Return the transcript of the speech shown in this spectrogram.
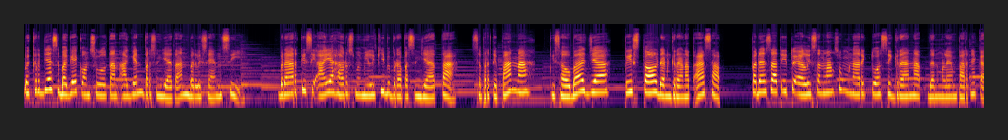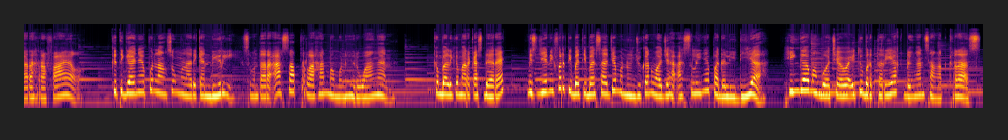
bekerja sebagai konsultan agen persenjataan berlisensi. Berarti si ayah harus memiliki beberapa senjata, seperti panah, pisau baja, pistol, dan granat asap. Pada saat itu Ellison langsung menarik tuas si granat dan melemparnya ke arah Rafael. Ketiganya pun langsung melarikan diri, sementara asap perlahan memenuhi ruangan. Kembali ke markas Derek, Miss Jennifer tiba-tiba saja menunjukkan wajah aslinya pada Lydia, hingga membuat cewek itu berteriak dengan sangat keras.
